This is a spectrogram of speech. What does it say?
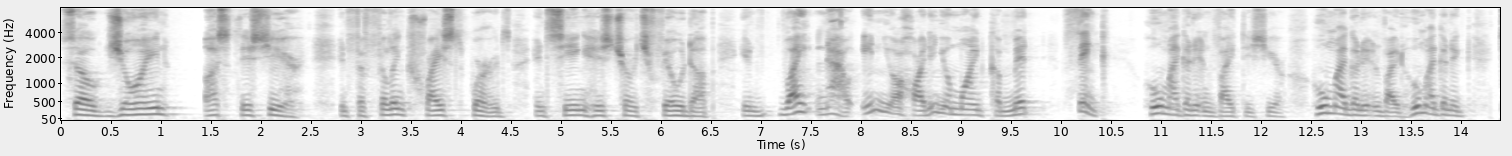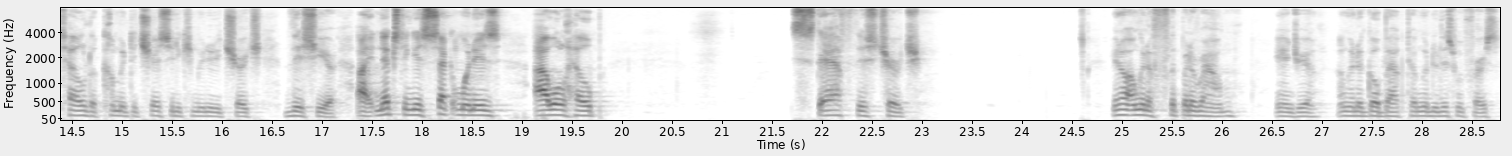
So join us this year in fulfilling Christ's words and seeing his church filled up. In right now, in your heart, in your mind, commit, think, who am I going to invite this year? Who am I going to invite? Who am I going to tell to come into Chair City Community Church this year? All right, next thing is, second one is, I will help staff this church. You know, I'm going to flip it around, Andrea. I'm going to go back to, I'm going to do this one first.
